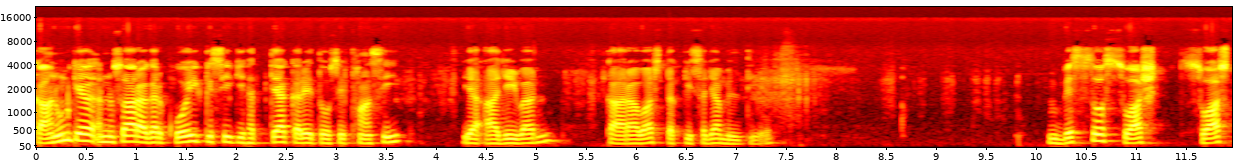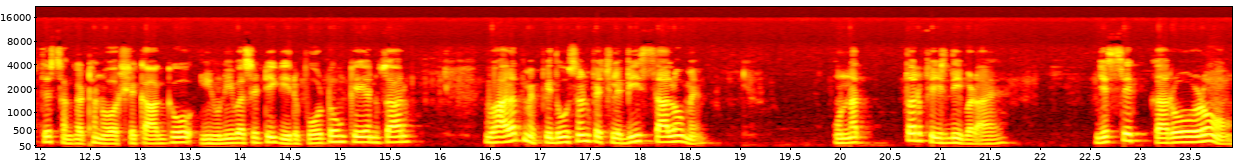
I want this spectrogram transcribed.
कानून के अनुसार अगर कोई किसी की हत्या करे तो उसे फांसी या आजीवन कारावास तक की सज़ा मिलती है। विश्व स्वास्थ्य स्वास्थ्य संगठन और शिकागो यूनिवर्सिटी की रिपोर्टों के अनुसार, भारत में प्रदूषण पिछले 20 सालों में उनहत्तर फ़ीसदी बढ़ा है, जिससे करोड़ों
